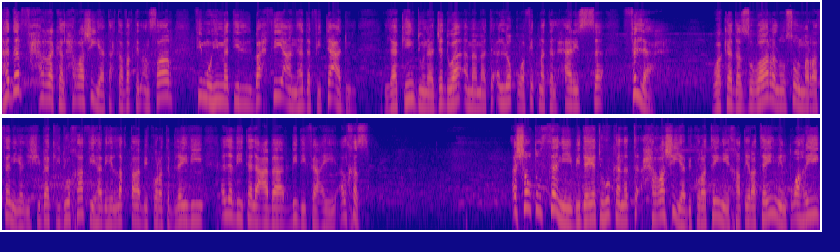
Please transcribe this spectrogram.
هدف حرك الحراشية تحت ضغط الأنصار في مهمة البحث عن هدف التعادل لكن دون جدوى أمام تألق وفطنة الحارس فلاح. وكاد الزوار الوصول مرة ثانية لشباك دوخة في هذه اللقطة بكرة بليلي الذي تلعب بدفاع الخصم. الشوط الثاني بدايته كانت حراشية بكرتين خطيرتين من طوهري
